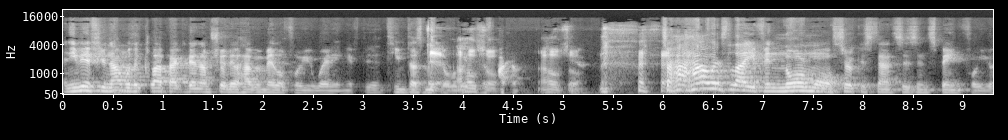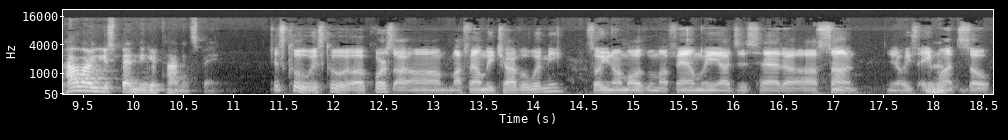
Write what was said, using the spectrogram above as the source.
and even if you're not mm-hmm. with the club back then, I'm sure they'll have a medal for you waiting if the team does make yeah, I hope so. I hope so. Yeah. so how, how is life in normal circumstances in Spain for you? How are you spending your time in Spain? It's cool. It's cool. Of course, I, um, my family travel with me, so you know I'm always with my family. I just had a, a son. You know, he's 8 mm-hmm. months, so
